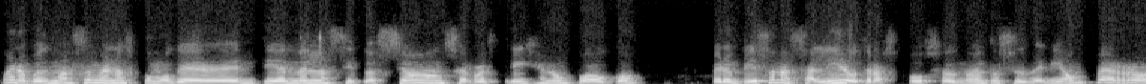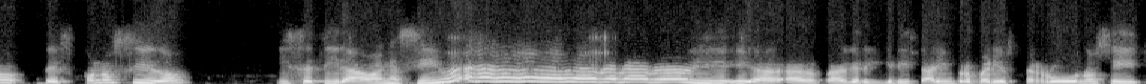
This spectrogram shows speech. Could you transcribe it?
bueno, pues más o menos como que entienden la situación, se restringen un poco, pero empiezan a salir otras cosas, ¿no? Entonces venía un perro desconocido y se tiraban así y, a, a, gritar improperios perrunos y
